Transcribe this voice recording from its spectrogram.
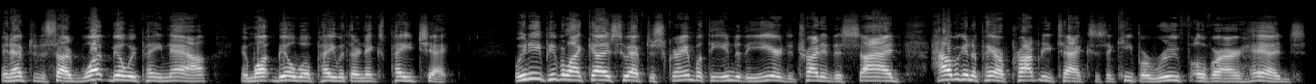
and have to decide what bill we pay now and what bill we'll pay with our next paycheck. We need people like us who have to scramble at the end of the year to try to decide how we're going to pay our property taxes to keep a roof over our heads.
